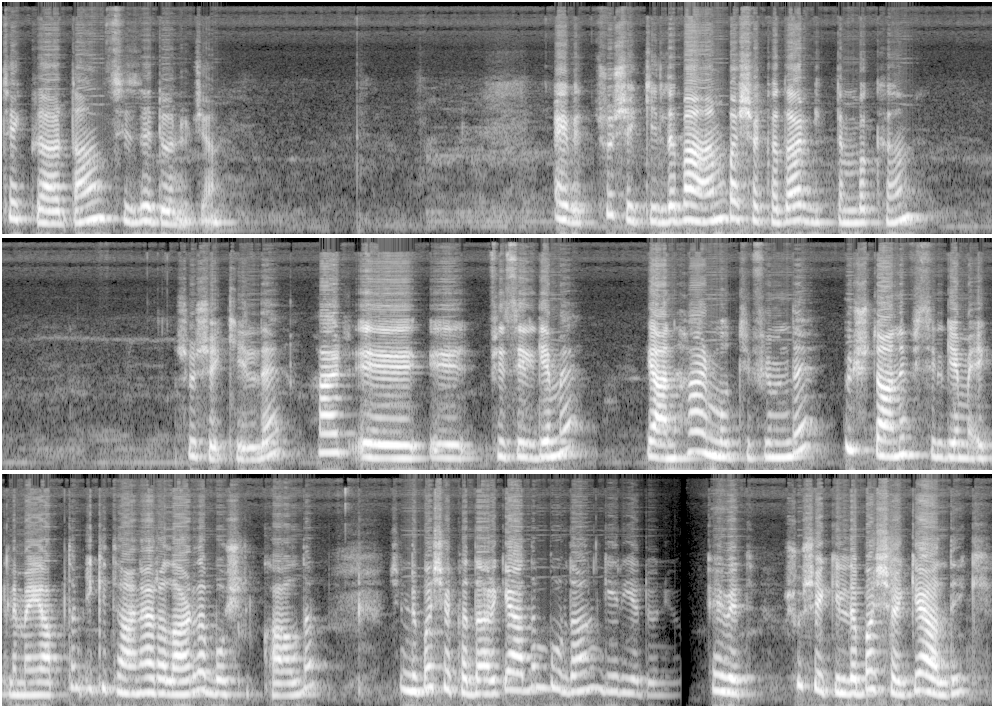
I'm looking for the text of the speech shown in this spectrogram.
Tekrardan size döneceğim. Evet şu şekilde ben başa kadar gittim bakın. Şu şekilde her e, e, fisilgeme yani her motifimde 3 tane fisilgeme ekleme yaptım. 2 tane aralarda boşluk kaldı. Şimdi başa kadar geldim. Buradan geriye dönüyorum. Evet şu şekilde başa geldik.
